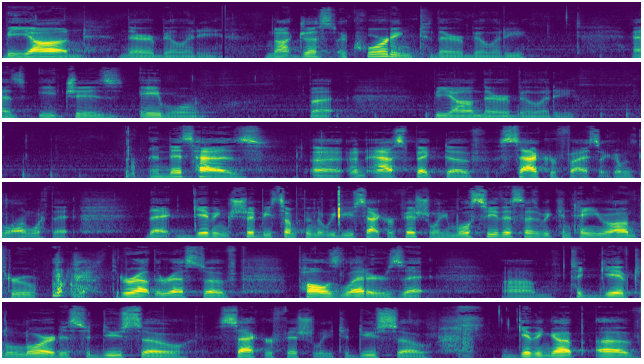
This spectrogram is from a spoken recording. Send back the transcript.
beyond their ability, not just according to their ability, as each is able, but beyond their ability. And this has uh, an aspect of sacrifice that comes along with it. That giving should be something that we do sacrificially, and we'll see this as we continue on through throughout the rest of Paul's letters. That um, to give to the Lord is to do so sacrificially, to do so giving up of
